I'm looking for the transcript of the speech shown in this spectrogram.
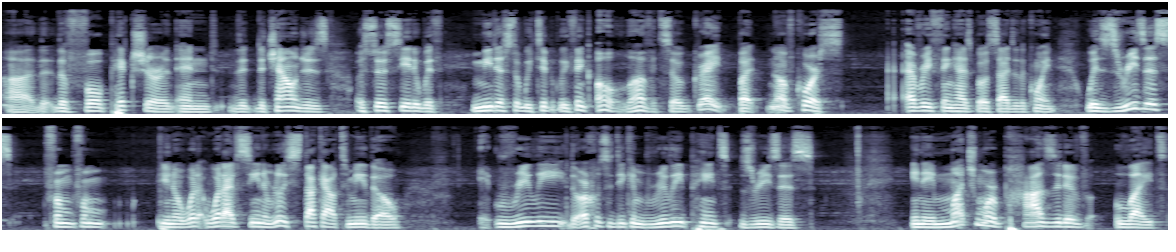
uh, the, the, full picture and the, the challenges associated with midas that we typically think, oh, love, it's so great. But no, of course, everything has both sides of the coin. With Zrizis, from, from you know, what, what I've seen and really stuck out to me, though, it really, the Orchos Tzaddikim really paints Zrizis in a much more positive light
